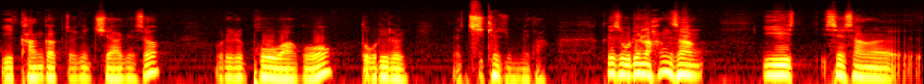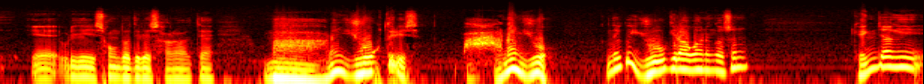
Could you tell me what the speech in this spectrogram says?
이 감각적인 죄악에서 우리를 보호하고 또 우리를 지켜줍니다. 그래서 우리는 항상 이 세상을 예, 우리 성도들이 살아갈 때 많은 유혹들이 있어요. 많은 유혹. 근데 그 유혹이라고 하는 것은 굉장히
